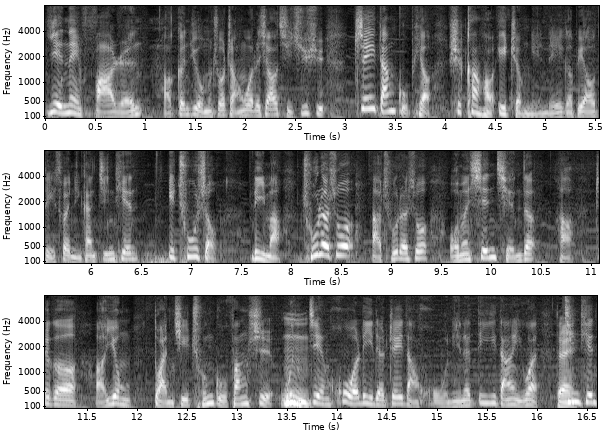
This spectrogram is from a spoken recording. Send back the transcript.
业内法人好，根据我们所掌握的消息，其实这一档股票是看好一整年的一个标的，所以你看今天一出手。立马除了说啊，除了说我们先前的哈这个啊用短期存股方式稳健获利的这一档虎年的第一档以外，对今天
